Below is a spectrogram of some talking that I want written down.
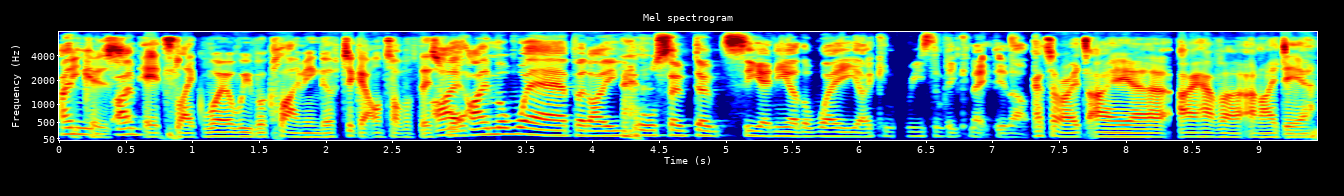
I'm, because I'm, it's like where we were climbing up to get on top of this I, wall. I'm aware, but I also don't see any other way I can reasonably connect it up. That's all right. I uh, I have a, an idea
